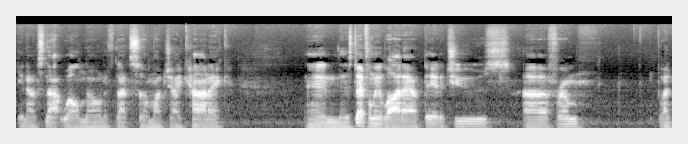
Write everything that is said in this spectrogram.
you know it's not well known it's not so much iconic and there's definitely a lot out there to choose uh, from but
